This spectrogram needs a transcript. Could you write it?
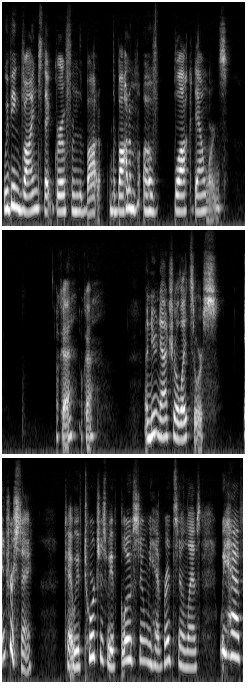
Weeping vines that grow from the bottom, the bottom of block downwards. Okay, okay. A new natural light source. Interesting. Okay, we have torches, we have glowstone, we have redstone lamps. We have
